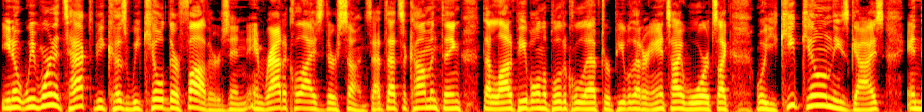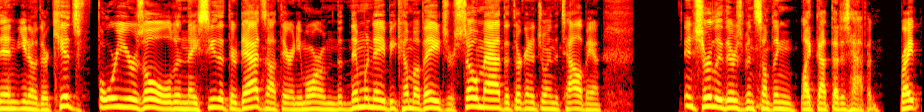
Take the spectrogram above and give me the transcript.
You know we weren't attacked because we killed their fathers and, and radicalized their sons. That, that's a common thing that a lot of people on the political left or people that are anti-war it's like well you keep killing these guys and then you know their kids four years old and they see that their dad's not there anymore and then when they become of age they're so mad that they're going to join the taliban. And surely there's been something like that that has happened right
